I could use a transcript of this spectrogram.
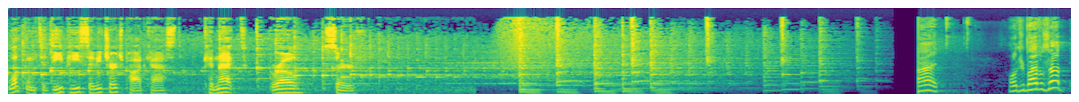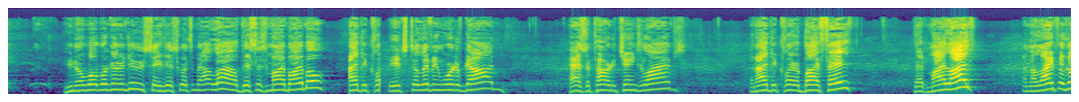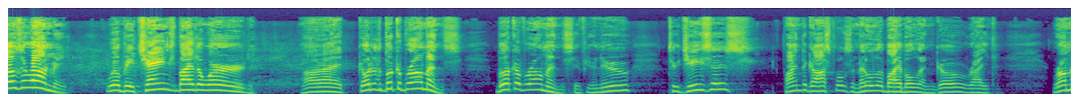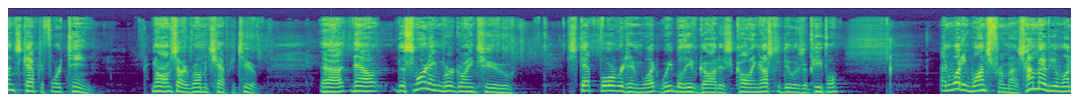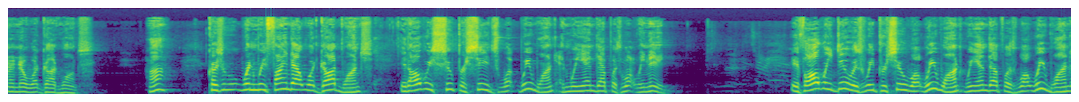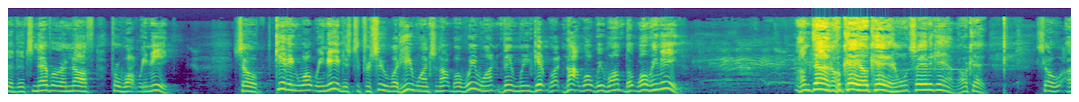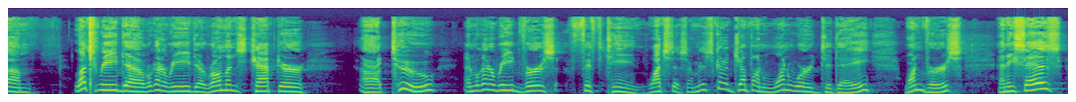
Welcome to DP City Church Podcast. Connect, grow, serve. All right. Hold your Bibles up. You know what we're going to do. Say this with me out loud. This is my Bible. I declare it's the living Word of God, has the power to change lives. And I declare by faith that my life and the life of those around me will be changed by the Word. All right. Go to the book of Romans. Book of Romans. If you're new to Jesus, find the Gospels, the middle of the Bible, and go right. Romans chapter 14. No, I'm sorry, Romans chapter 2. Uh, now, this morning we're going to step forward in what we believe God is calling us to do as a people and what He wants from us. How many of you want to know what God wants? Huh? Because when we find out what God wants, it always supersedes what we want and we end up with what we need. If all we do is we pursue what we want, we end up with what we want, and it's never enough for what we need. So getting what we need is to pursue what he wants, not what we want. Then we get what not what we want, but what we need. I'm done. Okay, okay. I won't say it again. Okay. So um, let's read. Uh, we're going to read uh, Romans chapter uh, two, and we're going to read verse 15. Watch this. I'm just going to jump on one word today one verse, and he says,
